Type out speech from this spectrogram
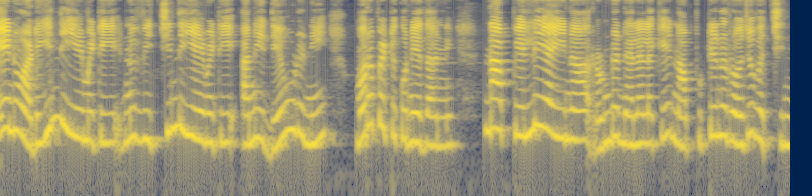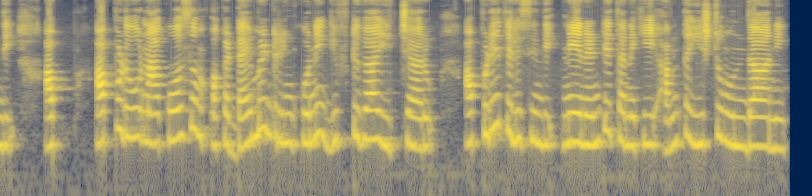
నేను అడిగింది ఏమిటి? నువ్విచ్చింది ఏమిటి? అని దేవుడిని మొరపెట్టుకునేదాన్ని. నా పెళ్ళి అయిన రెండు నెలలకే నా పుట్టినరోజు వచ్చింది. అప్ అప్పుడు నా కోసం ఒక డైమండ్ రింగ్ కొని గిఫ్ట్గా ఇచ్చారు. అప్పుడే తెలిసింది నేనంటే తనకి అంత ఇష్టం ఉందా అని.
